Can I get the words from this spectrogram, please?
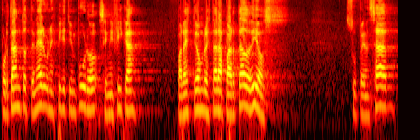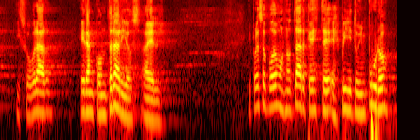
Por tanto, tener un espíritu impuro significa para este hombre estar apartado de Dios, su pensar y su obrar eran contrarios a él. Y por eso podemos notar que este espíritu impuro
